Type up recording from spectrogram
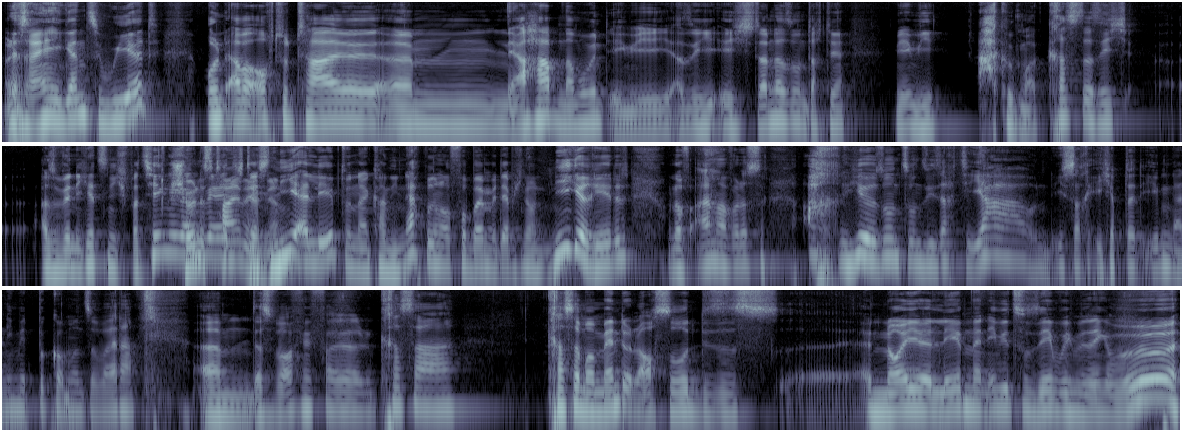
Und das war eigentlich ganz weird und aber auch total ähm, erhabener Moment irgendwie. Also ich, ich stand da so und dachte mir irgendwie, ach, guck mal, krass, dass ich also wenn ich jetzt nicht spazieren gegangen Schönes wäre, hätte ich das ne? nie erlebt und dann kam die Nachbarin auch vorbei, mit der habe ich noch nie geredet und auf einmal war das so, ach, hier so und so und sie sagte, ja und ich sage, ich habe das eben gar nicht mitbekommen und so weiter. Ähm, das war auf jeden Fall ein krasser, krasser Moment und auch so dieses äh, neue Leben dann irgendwie zu sehen, wo ich mir denke, "Äh,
